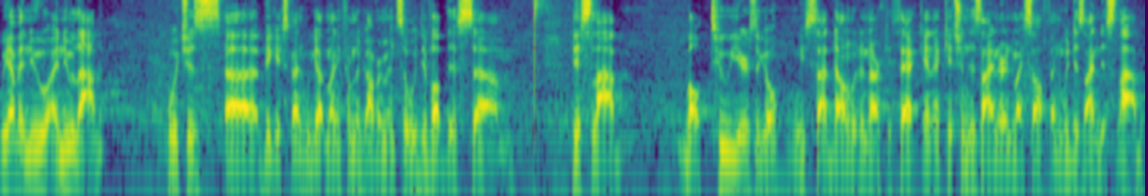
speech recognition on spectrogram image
We have a new, a new lab, which is a big expense. We got money from the government, so we developed this, um, this lab about two years ago. We sat down with an architect and a kitchen designer and myself, and we designed this lab.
